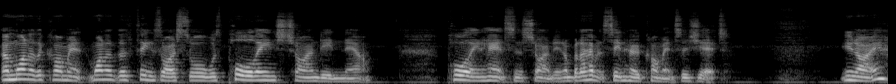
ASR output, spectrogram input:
And one of the comment, one of the things I saw was Pauline's chimed in now. Pauline Hanson's chimed in, but I haven't seen her comments as yet. You know.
